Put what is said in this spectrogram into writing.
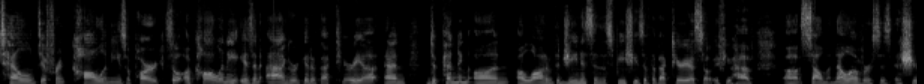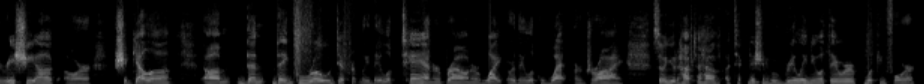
tell different colonies apart. So a colony is an aggregate of bacteria and depending on a lot of the genus and the species of the bacteria, so if you have uh, Salmonella versus Escherichia or Shigella, um, then they grow differently. They look tan or brown or white, or they look wet or dry. So you'd have to have a technician who really knew what they were looking for,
